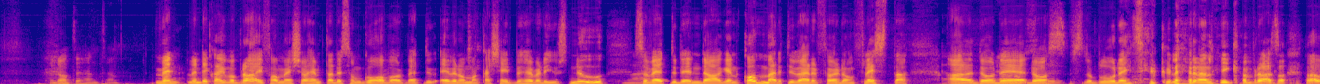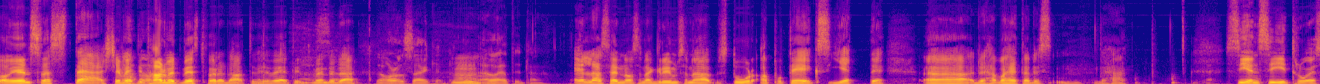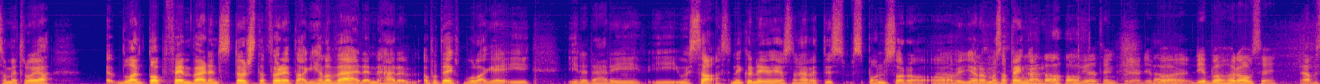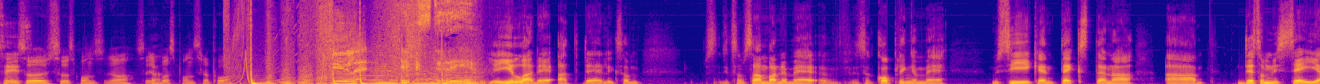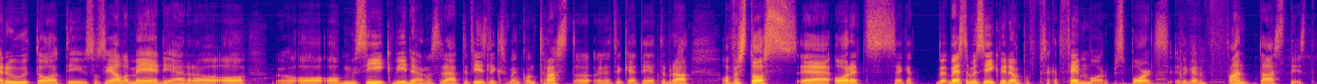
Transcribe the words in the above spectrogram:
Men det har inte hänt än. Men, men det kan ju vara bra ifall människor hämtar det som gåvor, vet du, även om man kanske inte behöver det just nu, så vet du den dagen kommer tyvärr för de flesta, äh, då, det, då, då blodet inte cirkulerar lika bra, så har vi en sån stash, jag vet inte, har de ett bäst före datum, jag vet inte, men det där. Det har de säkert. Mm. Jag vet inte. Eller sen någon sån här grym sån här stor apoteksjätte, uh, det här, vad heter det, det här, CNC tror jag, som jag tror jag bland topp fem världens största företag i hela världen, det här apoteksbolaget i, i det där i, i USA. Så ni kunde ju göra sån här vet du, sponsor och, och göra en massa pengar. Men Vi har tänkt på det, det är bara, det är bara att höra av sig. Ja, precis. Så, så, spons, ja, så är det bara att sponsra på. Jag gillar det att det är liksom, liksom sambandet med, så kopplingen med musiken, texterna, uh, det som ni säger utåt i sociala medier och, och, och, och musikvideon och sådär, att det finns liksom en kontrast och, jag tycker att det är jättebra. Och förstås eh, årets säkert, bästa musikvideon på säkert fem år, Sports, jag tycker det är fantastiskt.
